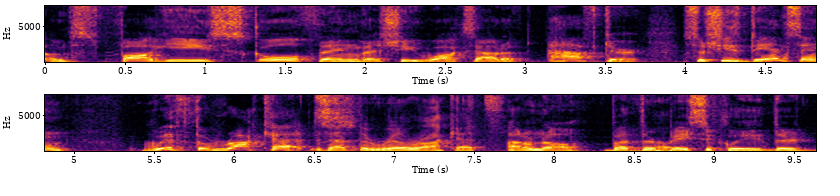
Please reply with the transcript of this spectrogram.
um, foggy skull thing that she walks out of after? So she's dancing with the Rockettes. Is that the real Rockettes? I don't know, but they're basically they're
